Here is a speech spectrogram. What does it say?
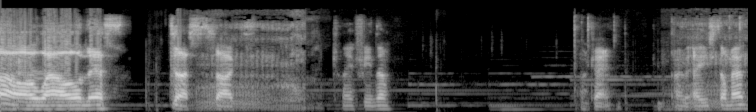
Oh. oh well, this just sucks. Can I feed them? Okay. Are, are you still mad?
